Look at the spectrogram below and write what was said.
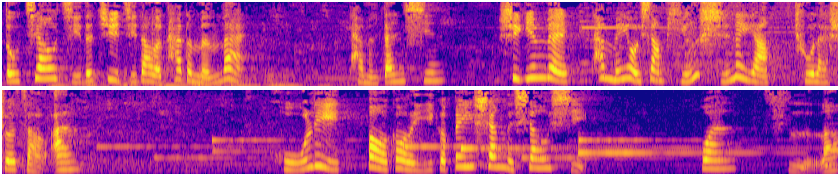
都焦急的聚集到了他的门外，他们担心，是因为他没有像平时那样出来说早安。狐狸报告了一个悲伤的消息：欢死了。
